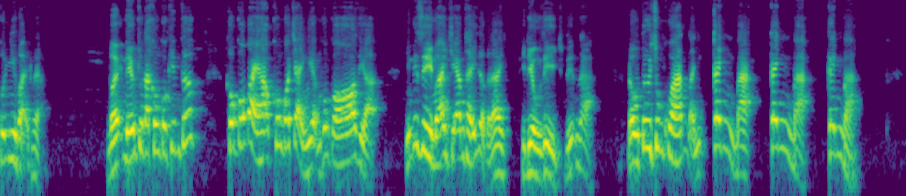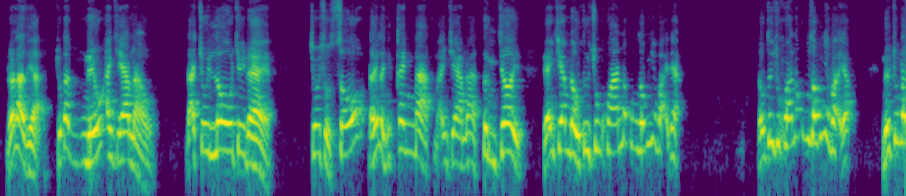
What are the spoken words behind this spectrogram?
cứ như vậy thôi ạ. Vậy nếu chúng ta không có kiến thức không có bài học không có trải nghiệm không có gì ạ. À, những cái gì mà anh chị em thấy được ở đây thì điều gì diễn ra? Đầu tư chứng khoán là những canh bạc canh bạc canh bạc. Đó là gì ạ? Chúng ta nếu anh chị em nào đã chơi lô chơi đề chơi sổ số đấy là những canh bạc mà anh chị em đã từng chơi thì anh chị em đầu tư chứng khoán nó cũng giống như vậy đấy ạ. Đầu tư chứng khoán nó cũng giống như vậy ạ. Nếu chúng ta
